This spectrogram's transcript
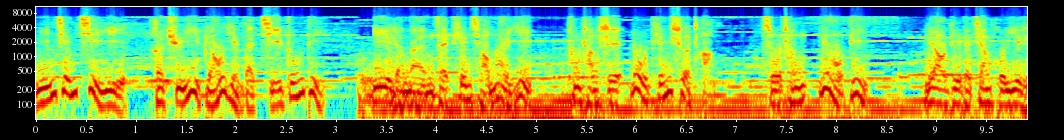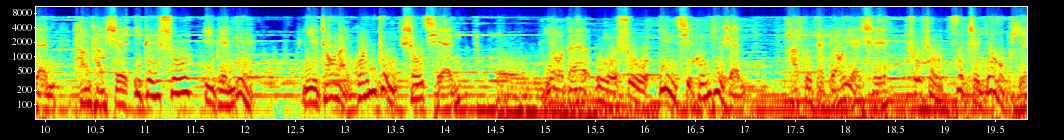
民间技艺和曲艺表演的集中地。艺人们在天桥卖艺，通常是露天设场，俗称撂地。撂地的江湖艺人常常是一边说一边练，以招揽观众收钱。有的武术硬气功艺人还会在表演时出售自制药品。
